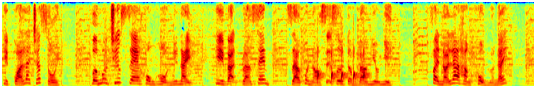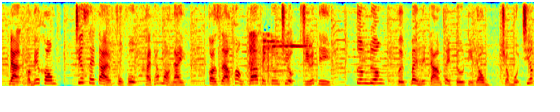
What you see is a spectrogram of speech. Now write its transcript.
thì quá là chất rồi. Với một chiếc xe hùng hổ như này thì bạn đoán xem giá của nó sẽ rơi tầm bao nhiêu nhỉ? Phải nói là hàng khủng luôn đấy. Bạn có biết không, chiếc xe tải phục vụ khai thác mỏ này có giá khoảng 3,4 triệu USD, tương đương với 78,4 tỷ đồng cho mỗi chiếc.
